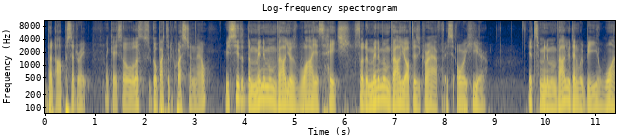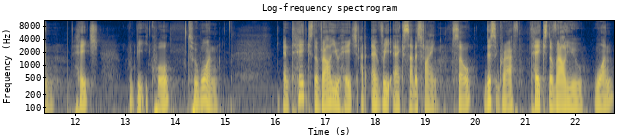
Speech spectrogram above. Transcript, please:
but opposite rate. Okay, so let's go back to the question now. We see that the minimum value of y is h. So the minimum value of this graph is over here. Its minimum value then would be 1. h would be equal to 1 and takes the value h at every x satisfying. So this graph takes the value 1,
